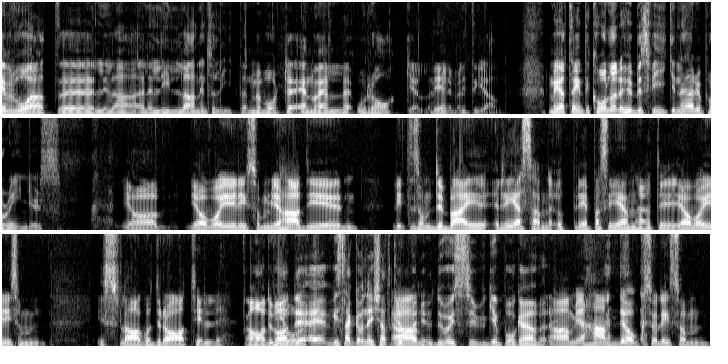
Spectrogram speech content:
är väl vårt eh, lilla, eller lilla, han är inte så liten, men vårt eh, NHL-orakel. Det är det väl. Lite grann. Men jag tänkte kolla det, hur besviken är du på Rangers? Jag, jag var ju liksom, jag hade ju lite som Dubai-resan upprepas igen här. Att det, jag var ju liksom i slag och dra till... Ja, du var, du, eh, vi snackade om det i chattgruppen Ja. nu, du var ju sugen på att åka över. Ja, men jag hade också liksom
